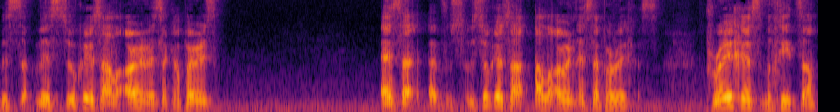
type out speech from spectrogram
v'sukkos al oren es ha-kaperis, v'sukkos uh, al oren es ha-pareches. Pareches mechitza,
